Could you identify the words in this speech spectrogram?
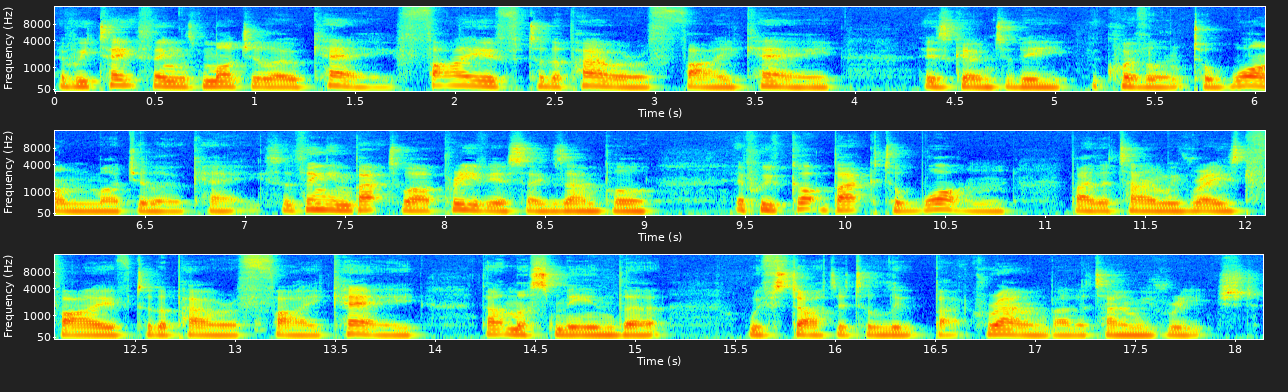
if we take things modulo k, 5 to the power of phi k is going to be equivalent to 1 modulo k. So thinking back to our previous example, if we've got back to 1 by the time we've raised 5 to the power of phi k, that must mean that we've started to loop back round by the time we've reached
